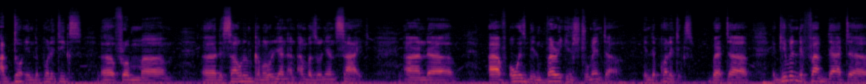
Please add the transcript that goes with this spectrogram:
actor in the politics uh, from uh, uh, the Southern Cameroonian and Ambazonian side. And uh, I've always been very instrumental in the politics. But uh, given the fact that uh,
